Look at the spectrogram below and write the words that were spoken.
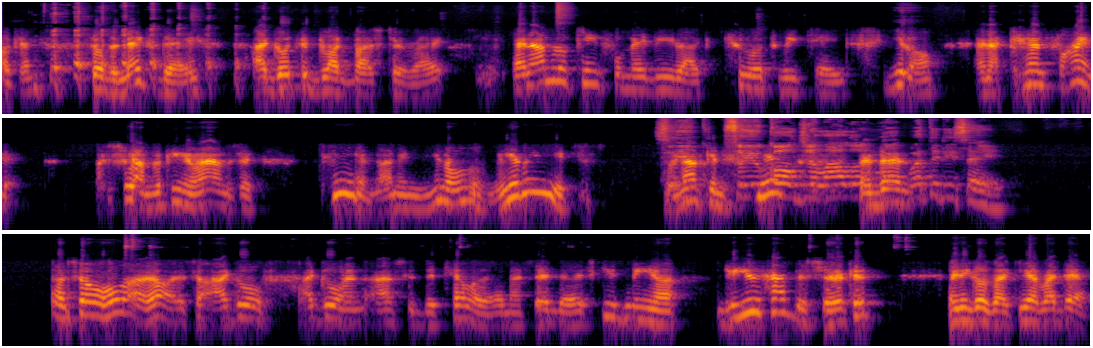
Okay. so the next day, I go to Blockbuster, right? And I'm looking for maybe like two or three tapes, you know, and I can't find it. I swear, I'm looking around and say, damn, I mean, you know, really? It's, So you, so you called Jalal And then- what, what did he say? Uh, so hold on. uh, So I go, I go and ask the teller, and I said, uh, "Excuse me, uh, do you have the circuit?" And he goes like, "Yeah, right there."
